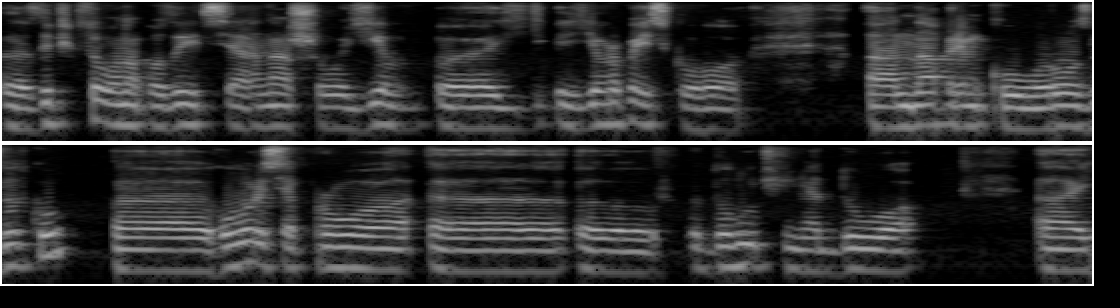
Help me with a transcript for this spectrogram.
зафіксована позиція нашого єв, європейського напрямку розвитку. Е, Говориться про е, е, долучення до е,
